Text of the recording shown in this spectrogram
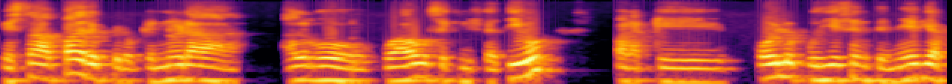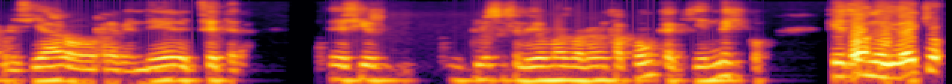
que estaba padre, pero que no era algo wow, significativo para que hoy lo pudiesen tener y apreciar o revender, etcétera. Es decir, incluso se le dio más valor en Japón que aquí en México. Que No, y de que- hecho,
